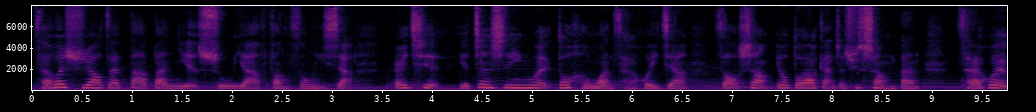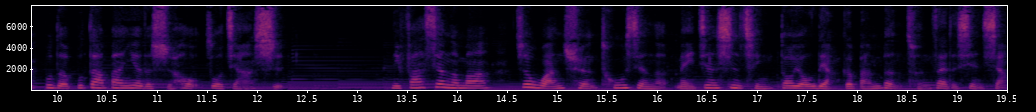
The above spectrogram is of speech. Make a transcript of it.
才会需要在大半夜舒压放松一下。而且也正是因为都很晚才回家，早上又都要赶着去上班，才会不得不大半夜的时候做家事。你发现了吗？这完全凸显了每件事情都有两个版本存在的现象。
